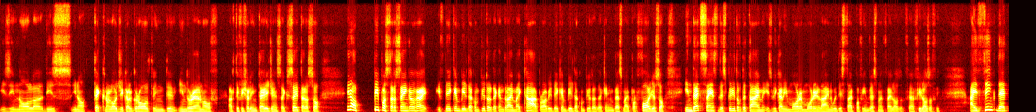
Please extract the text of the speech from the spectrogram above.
is in all uh, this, you know, technological growth in the in the realm of artificial intelligence, etc. So, you know, people start saying, okay, if they can build a computer that can drive my car, probably they can build a computer that can invest my portfolio. So, in that sense, the spirit of the time is becoming more and more in line with this type of investment uh, philosophy. I think that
